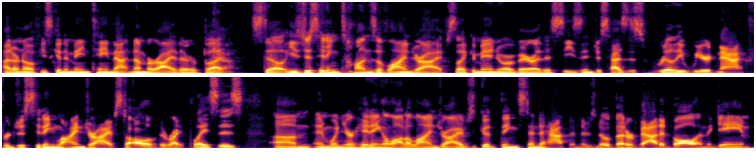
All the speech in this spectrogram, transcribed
I don't know if he's going to maintain that number either, but Yeah. still, he's just hitting tons of line drives. Like Emmanuel Rivera this season just has this really weird knack for just hitting line drives to all of the right places. Um, and when you're hitting a lot of line drives, good things tend to happen. There's no better batted ball in the game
